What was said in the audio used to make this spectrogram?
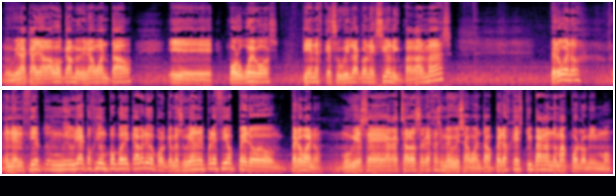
Me hubiera callado la boca, me hubiera aguantado. Eh, por huevos tienes que subir la conexión y pagar más. Pero bueno, en el cierto, me hubiera cogido un poco de cabreo porque me subían el precio, pero, pero bueno, me hubiese agachado las orejas y me hubiese aguantado. Pero es que estoy pagando más por lo mismo.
